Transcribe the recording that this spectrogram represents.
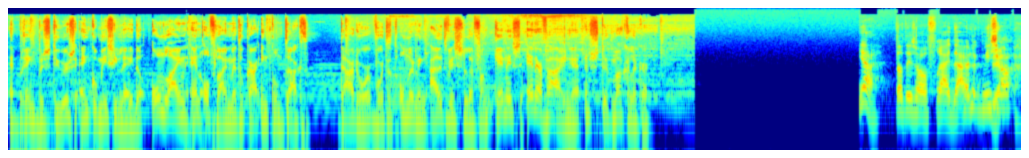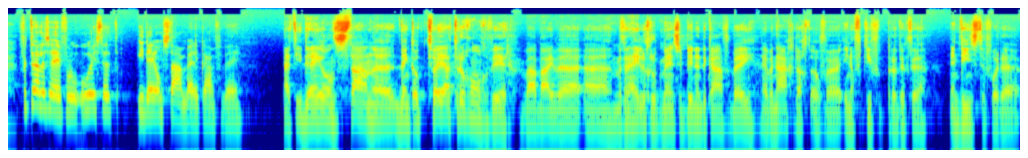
Het brengt bestuurs- en commissieleden online en offline met elkaar in contact. Daardoor wordt het onderling uitwisselen van kennis en ervaringen een stuk makkelijker. Ja, dat is al vrij duidelijk, Michel. Ja. Vertel eens even, hoe is het idee ontstaan bij de KNVB? Het idee ontstaan, uh, denk ik ook twee jaar terug ongeveer. Waarbij we uh, met een hele groep mensen binnen de KNVB hebben nagedacht over innovatieve producten en diensten voor de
